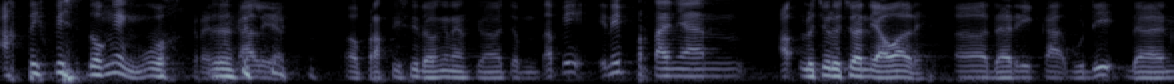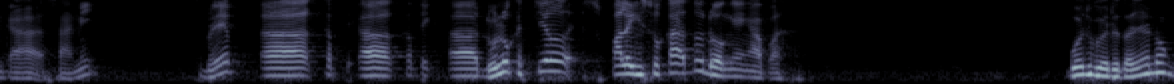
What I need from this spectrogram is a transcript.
aktivis dongeng, wah keren sekali ya, Eh, praktisi dongeng dan segala macam. Tapi ini pertanyaan lucu-lucuan di awal deh eh, dari Kak Budi dan Kak Sani. Sebenarnya eh, keti- eh, ketik- eh, dulu kecil paling suka tuh dongeng apa? Gue juga ditanya dong.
